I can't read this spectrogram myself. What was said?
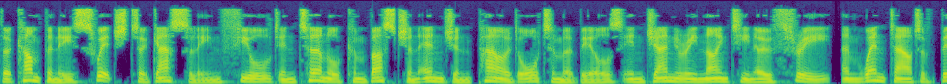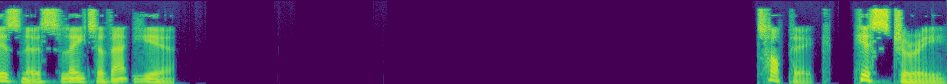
The company switched to gasoline-fueled internal combustion engine-powered automobiles in January 1903, and went out of business later that year. History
